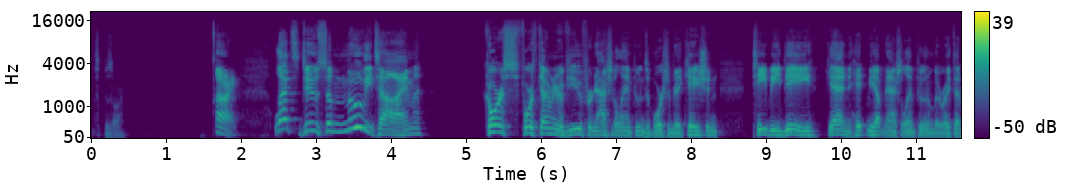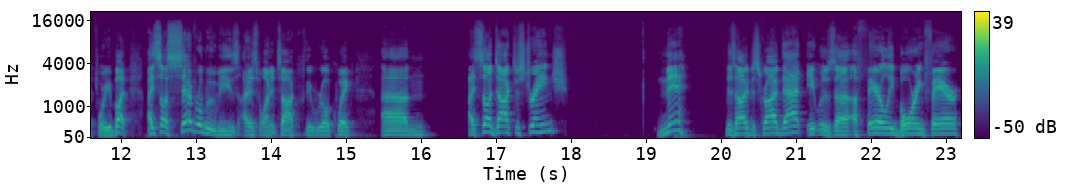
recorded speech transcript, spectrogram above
It's bizarre. All right, let's do some movie time. Of course, forthcoming review for National Lampoon's Abortion Vacation. TBD. Again, hit me up, National Lampoon. I'm going to write that for you. But I saw several movies I just wanted to talk through real quick. Um, I saw Doctor Strange. Meh is how I describe that. It was a, a fairly boring fare.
